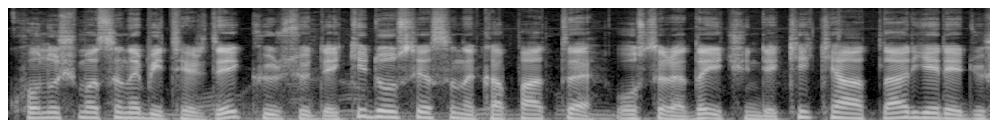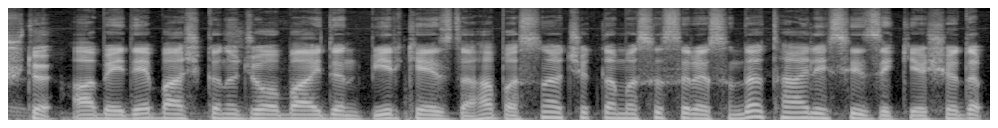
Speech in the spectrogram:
Konuşmasını bitirdi, kürsüdeki dosyasını kapattı. O sırada içindeki kağıtlar yere düştü. ABD Başkanı Joe Biden bir kez daha basın açıklaması sırasında talihsizlik yaşadı.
